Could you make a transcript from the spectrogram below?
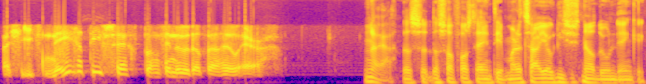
als je iets negatiefs zegt, dan vinden we dat wel heel erg. Nou ja, dat is, dat is alvast één tip. Maar dat zou je ook niet zo snel doen, denk ik.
